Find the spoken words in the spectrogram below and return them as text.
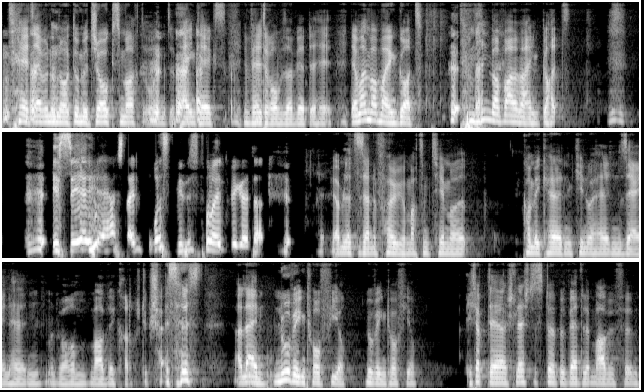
der, jetzt einfach nur noch dumme Jokes macht und Pancakes im Weltraum serviert. Der Mann war mal ein Gott. Der Mann war mal ein Gott. Ich sehe, hier herrscht ein Brust, wie sich Tor entwickelt hat. Wir haben letztes Jahr eine Folge gemacht zum Thema Comichelden, Kinohelden, Serienhelden und warum Marvel gerade ein Stück scheiße ist. Allein, nur wegen Tor 4. Nur wegen Tor 4. Ich glaube, der schlechteste bewertete Marvel-Film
